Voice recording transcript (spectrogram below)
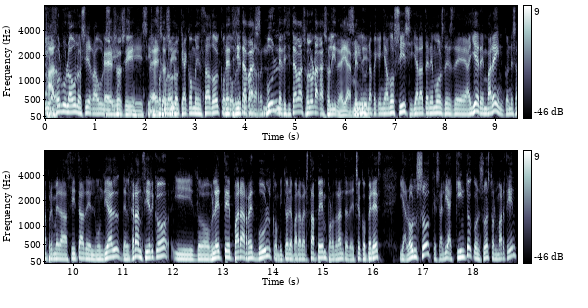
Y la Fórmula 1 sí, Raúl. Eso sí, Sí, sí, la eso Fórmula sí. 1 que ha comenzado con doblete para necesitabas, Red Bull. necesitabas olor a gasolina ya, Sí, Mendy. una pequeña dosis y ya la tenemos desde ayer en Bahrein con esa primera cita del Mundial, del Gran Circo y doblete para Red Bull con victoria para Verstappen por delante de Checo Pérez y Alonso que salía quinto con su Aston Martin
